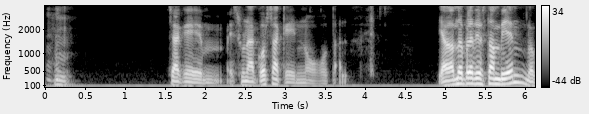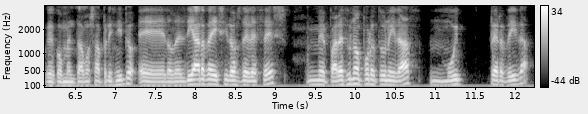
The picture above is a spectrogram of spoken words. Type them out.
Mm. O sea que mm, es una cosa que no tal. Y hablando de precios también, lo que comentamos al principio, eh, lo del DR Days y los DLCs, me parece una oportunidad muy perdida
